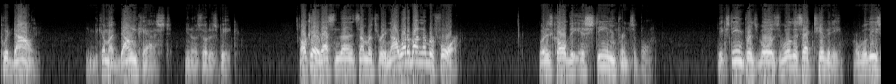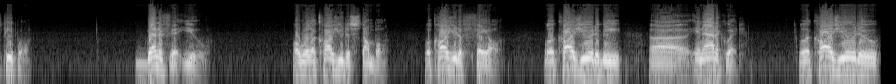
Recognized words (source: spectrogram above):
put down and become a downcast, you know, so to speak. Okay, that's, that's number three. Now, what about number four? What is called the esteem principle. The esteem principle is will this activity or will these people benefit you? Or will it cause you to stumble? Will it cause you to fail? Will it cause you to be uh, inadequate? Will it cause you to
